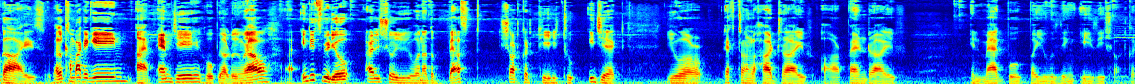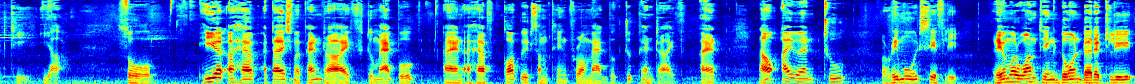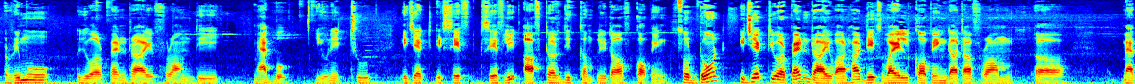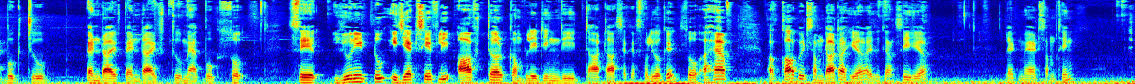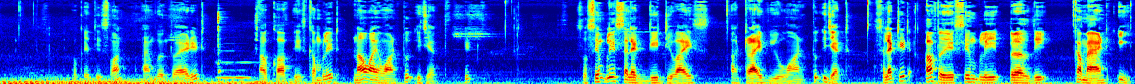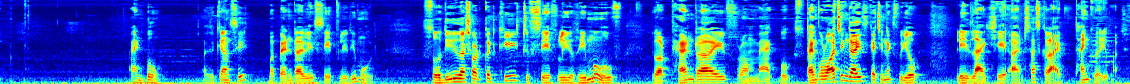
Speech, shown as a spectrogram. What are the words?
Guys welcome back again. I'm mj hope you are doing well. Uh, in this video i'll show you one of the best shortcut key to eject your external hard drive or pen drive in macbook by using easy shortcut key. Yeah. So here i have attached my pen drive to macbook and i have copied something from macbook to pen drive. And now i want to remove it safely. Remember one thing don't directly remove your pen drive from the macbook you need to eject it safe, safely after the complete of copying. So don't eject your pen drive or hard disk while copying data from uh, macbook to pen drive pen drive to macbook. So say you need to eject safely after completing the data successfully okay? So i have uh, copied some data here as you can see here. Let me add something okay this one. I'm going to add it. Now copy is complete. Now i want to eject it. So simply select the device or drive you want to eject. Select it. After this simply press the command e. And boom. As you can see my pen drive is safely removed. So this is the shortcut key to safely remove your pen drive from macbooks. Thanks for watching guys. Catch you next video. Please like share and subscribe. Thank you very much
